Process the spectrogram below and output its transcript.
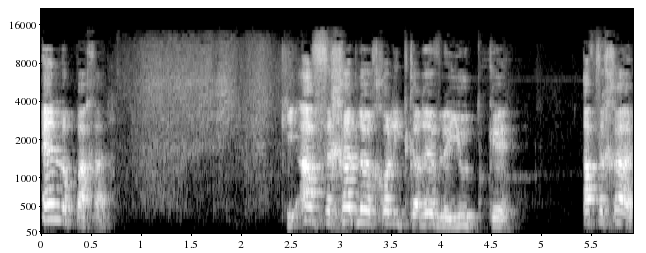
אין לו פחד. כי אף אחד לא יכול להתקרב לי' כ'. אף אחד.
